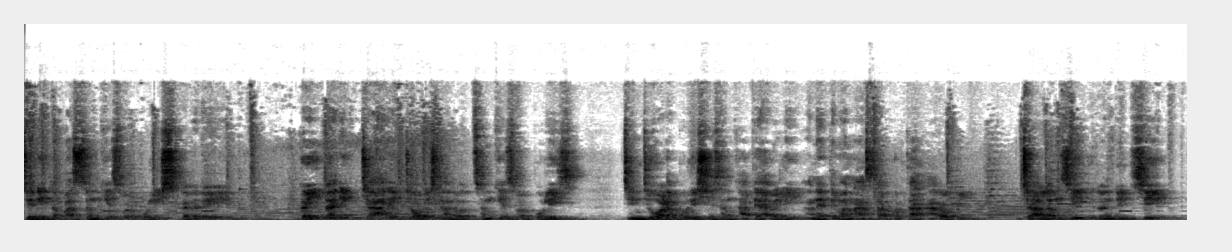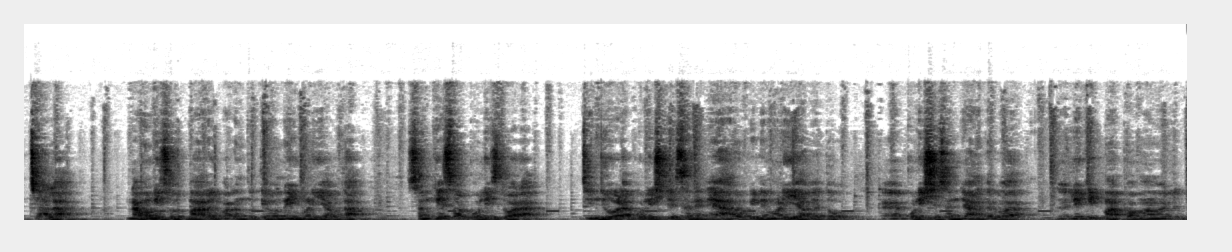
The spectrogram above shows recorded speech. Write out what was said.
જેની તપાસ શંખેશ્વર પોલીસ કરી રહી હતી. ગઈ તારીખ ચાર એક ચોવીસના રોજ Shankheshwar police Jinjuwada police station ખાતે આવેલી અને તેમાં નાસ્તા ફરતા આરોપી જાલમસિંહ રણજીતસિંહ ઝાલા નામની શોધમાં આવેલ, પરંતુ તેઓ નહીં મળી આવતા શંખેશ્વર પોલીસ દ્વારા ઝીંઝુવાડા પોલીસ સ્ટેશને એ આરોપીને મળી આવે તો પોલીસ સ્ટેશન જાણ કરવા લેખિતમાં આપવામાં આવેલું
